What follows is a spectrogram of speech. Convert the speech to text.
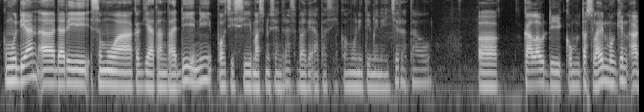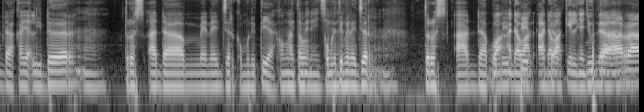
kemudian eh, dari semua kegiatan tadi ini posisi Mas Nusendra sebagai apa sih? Community manager atau? Eh, kalau di komunitas lain mungkin ada kayak leader Heeh. terus ada manajer community ya Community atau manager. community manager Heeh. terus ada Wah, pemimpin ada wak- ada wakilnya juga. bendahara,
